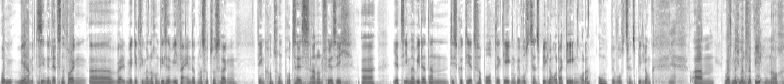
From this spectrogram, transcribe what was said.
Und wir haben das in den letzten Folgen, äh, weil mir geht es immer noch um diese, wie verändert man sozusagen den Konsumprozess an und für sich. Äh, jetzt immer wieder dann diskutiert Verbote gegen Bewusstseinsbildung oder gegen oder und Bewusstseinsbildung. Ja. Ähm, was muss man verbieten noch?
